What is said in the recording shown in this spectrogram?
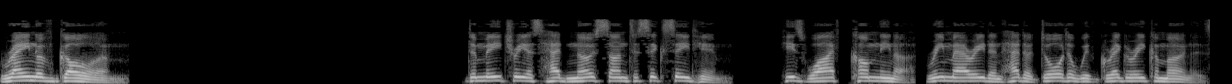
Reign of Golem Demetrius had no son to succeed him. His wife, Komnena, remarried and had a daughter with Gregory Kimonas.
